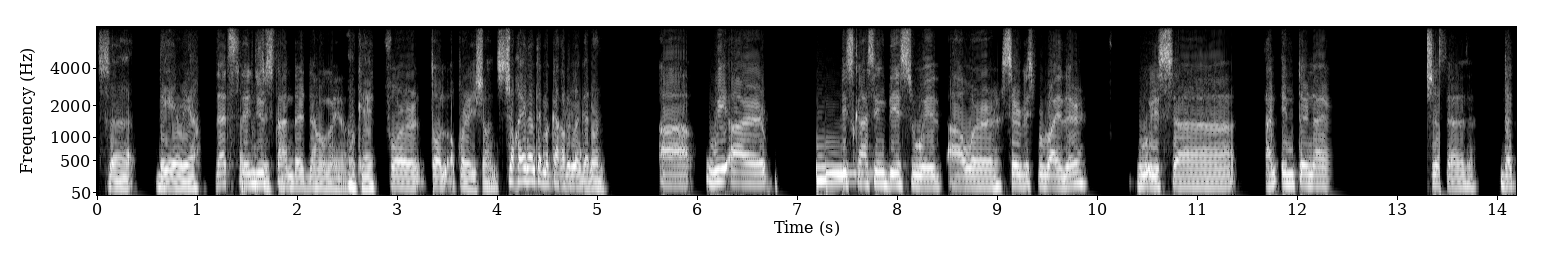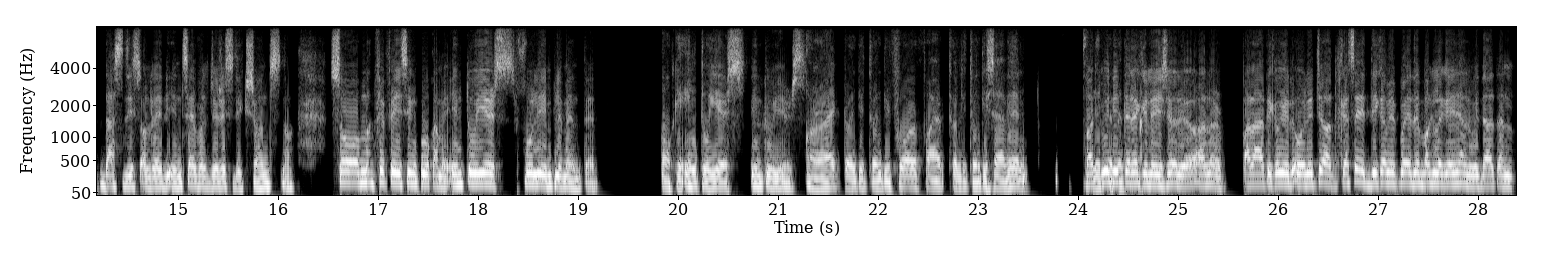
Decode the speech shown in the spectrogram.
sa Bay Area. That's the new standard na ho ngayon Okay. for toll operations. So, kailan tayo magkakaroon ng ganun? Uh, we are discussing this with our service provider, who is uh, an international uh, that does this already in several jurisdictions. No, so magfe-facing po kami in two years, fully implemented. Okay, in two years. in two years. All right, 2024, 5, 2027. But we need the regulation, Your Honor. Parati ko inuulit yun. Kasi di kami pwede maglagay yan without an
